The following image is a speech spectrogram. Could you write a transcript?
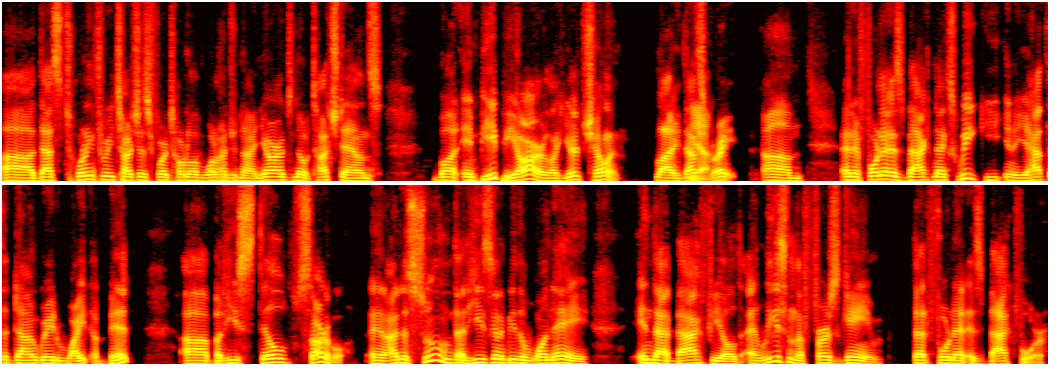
Uh, that's 23 touches for a total of 109 yards, no touchdowns. But in PPR, like you're chilling. Like that's yeah. great. Um, and if Fournette is back next week, you, you know, you have to downgrade White a bit, uh, but he's still startable. And I'd assume that he's going to be the 1A in that backfield, at least in the first game that Fournette is back for.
